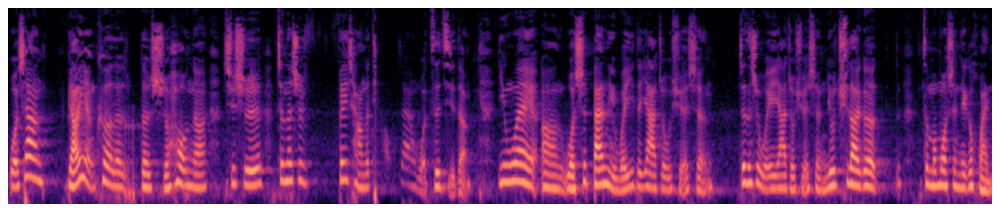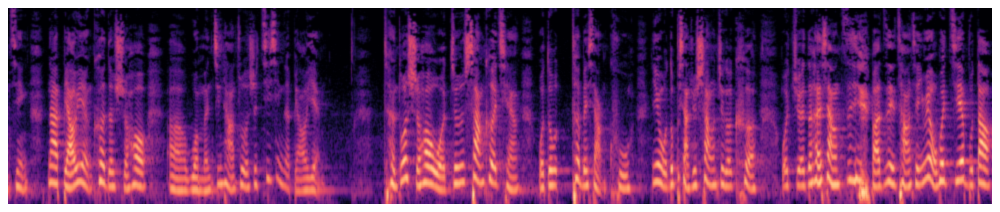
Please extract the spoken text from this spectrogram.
我上表演课了的时候呢，其实真的是。非常的挑战我自己的，因为嗯，我是班里唯一的亚洲学生，真的是唯一亚洲学生，又去到一个这么陌生的一个环境。那表演课的时候，呃，我们经常做的是即兴的表演。很多时候，我就是上课前我都特别想哭，因为我都不想去上这个课。我觉得很想自己 把自己藏起来，因为我会接不到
